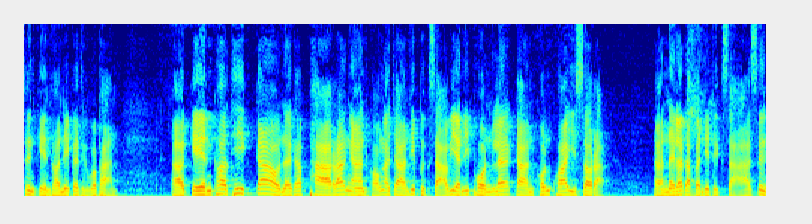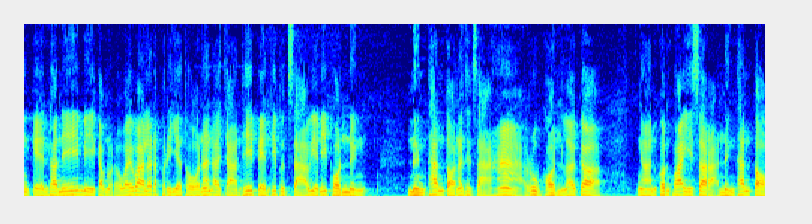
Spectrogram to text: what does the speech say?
ซึ่งเกณฑ์ข้อนี้ก็ถือว่าผ่านเกณฑ์ข้อที่9นะครับภาระงานของอาจารย์ที่ปรึกษาวิทยานิพนธ์และการค้นคว้าอิสระในระดับบัณฑิตศึกษา ซึ่งเกณฑ์ข้อนี้มีกำหนดเอาไว้ว่าระดับปริญญาโทนั้นอาจารย์ที่เป็นที่ปรึกษาวิทยานิพนธ์หนึ่งหนึ่งท่านต่อนักศึกษา 5 รูปคน แล้วก็งานค้นคว้าอิสระหนึ่งท่านต่อ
